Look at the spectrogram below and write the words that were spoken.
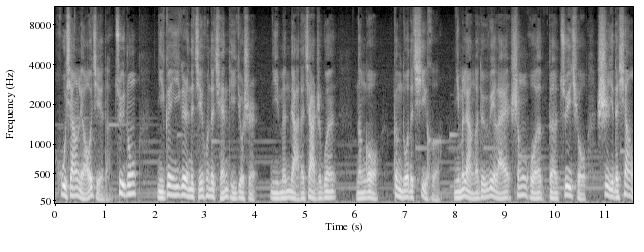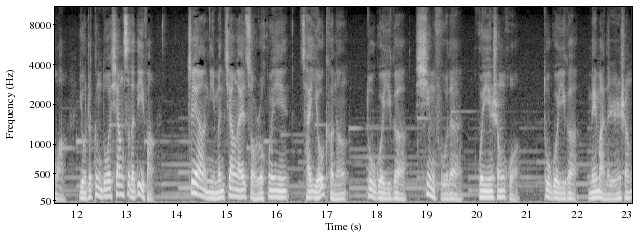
互相了解的，最终。你跟一个人的结婚的前提就是你们俩的价值观能够更多的契合，你们两个对未来生活的追求、事业的向往有着更多相似的地方，这样你们将来走入婚姻，才有可能度过一个幸福的婚姻生活，度过一个美满的人生。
